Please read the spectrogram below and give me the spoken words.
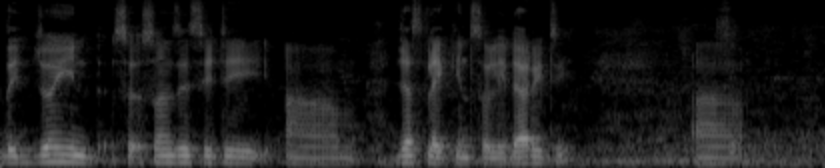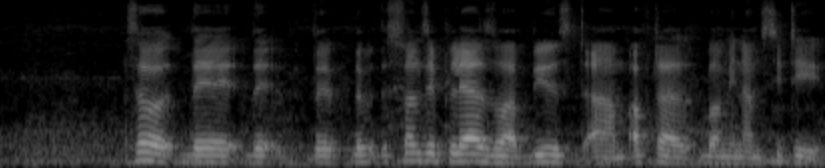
they joined Swansea City um, just like in solidarity. Uh, so the the, the, the the Swansea players were abused um, after Birmingham City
